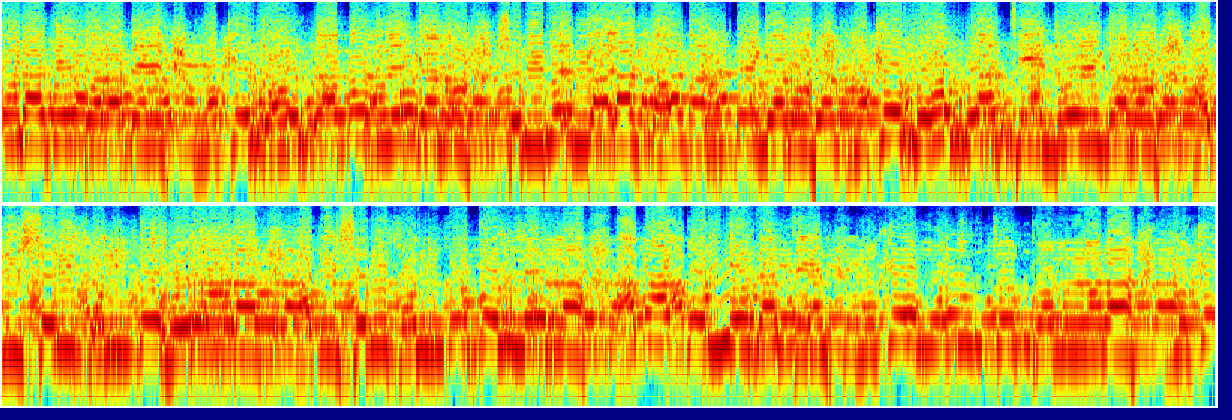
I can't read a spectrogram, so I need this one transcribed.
পড়াতে পড়াতে মুখের রংটা বদলে গেল, শরীরের কালারটা পাল্টে গেল, মুখের রংটা চেঞ্জ হয়ে গেল। হাদিস শরীফ বন্ধ হলো না, হাদিস শরীফ বন্ধ করলেন না। আবার পড়িয়ে যাচ্ছেন, মুখে মধুর্য কমলো না, মুখে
